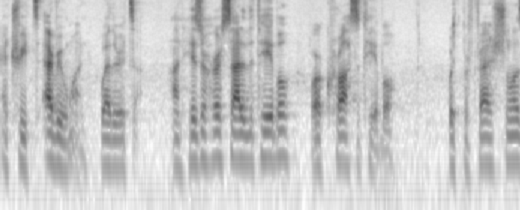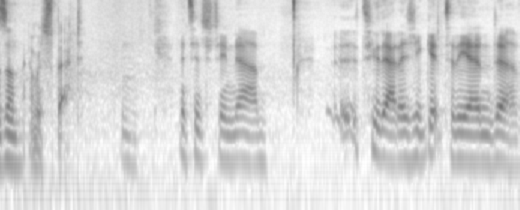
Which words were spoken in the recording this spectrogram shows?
and treats everyone, whether it's on his or her side of the table or across the table, with professionalism and respect. It's interesting. Um, to that, as you get to the end of,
